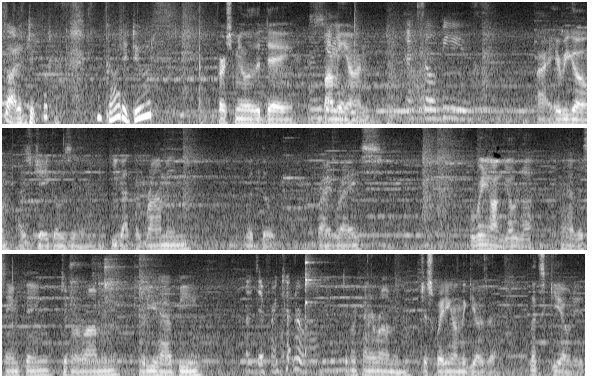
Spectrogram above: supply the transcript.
You got it, dude. You got it, dude. First meal of the day, I'm Bamiyan. XLBs. Alright, here we go. As Jay goes in, you got the ramen with the fried rice. We're waiting on Yoda. I have the same thing, different ramen. What do you have, B? A different kind of ramen. Different kind of ramen. Just waiting on the gyoza. Let's gyote it.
